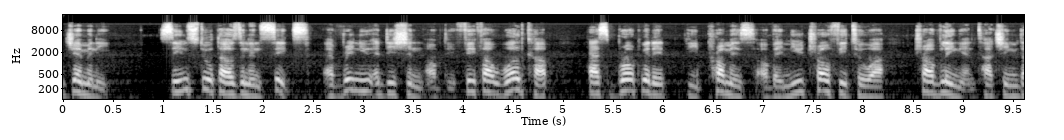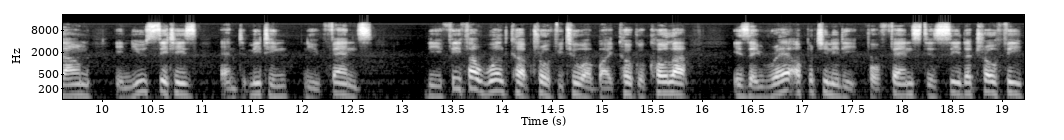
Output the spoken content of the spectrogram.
Germany. Since 2006, every new edition of the FIFA World Cup has brought with it the promise of a new trophy tour, traveling and touching down in new cities and meeting new fans. The FIFA World Cup Trophy Tour by Coca-Cola is a rare opportunity for fans to see the trophy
